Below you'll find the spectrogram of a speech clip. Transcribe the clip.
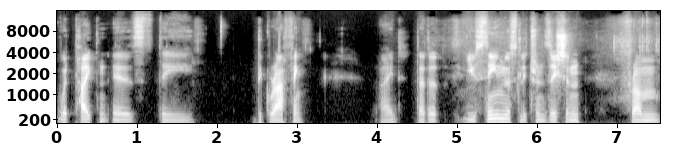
with Python is the the graphing, right? That it, you seamlessly transition from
